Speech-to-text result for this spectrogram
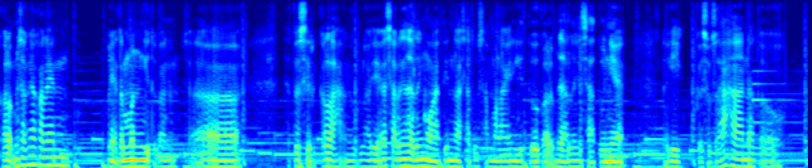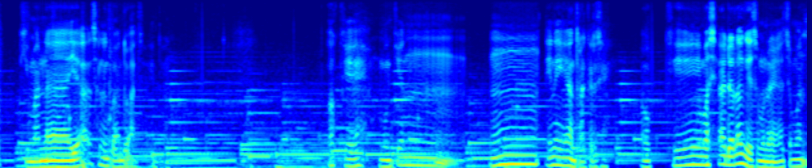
kalau misalnya kalian punya temen gitu kan satu circle lah anggaplah ya. Saling-saling nguatin lah satu sama lain gitu. Kalau misalnya satunya lagi kesusahan atau gimana ya saling bantu aja gitu. Oke mungkin hmm, ini yang terakhir sih. Oke masih ada lagi sebenarnya cuman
